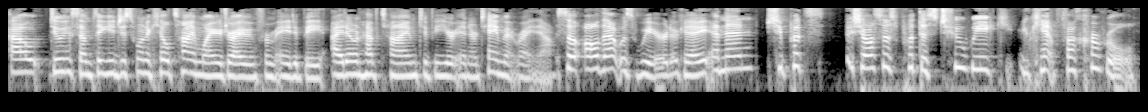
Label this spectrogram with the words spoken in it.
out doing something you just want to kill time while you're driving from A to B. I don't have time to be your entertainment right now. So all that was weird, okay? And then she puts she also put this 2 week you can't fuck her rule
